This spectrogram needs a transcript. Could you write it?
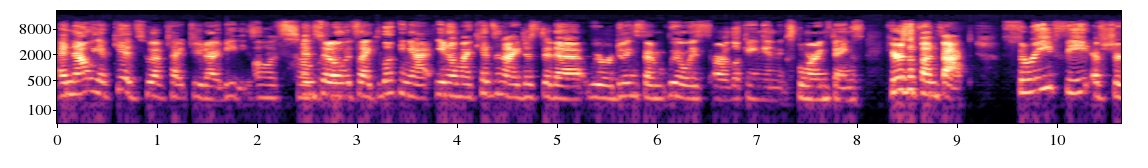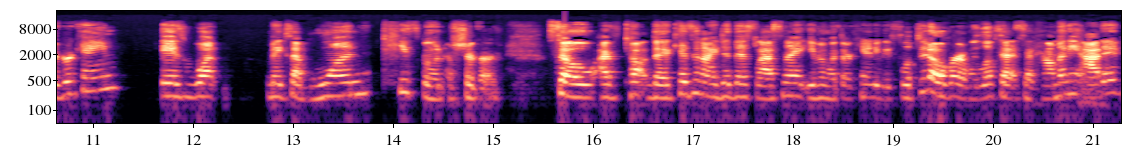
And now we have kids who have type 2 diabetes. Oh, it's so And so it's like looking at, you know, my kids and I just did a, we were doing some, we always are looking and exploring things. Here's a fun fact three feet of sugar cane is what makes up one teaspoon of sugar. So I've taught the kids and I did this last night, even with their candy. We flipped it over and we looked at it and said, how many added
